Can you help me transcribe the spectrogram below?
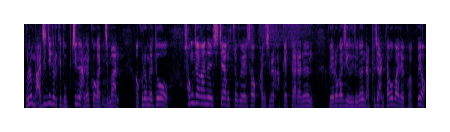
물론 마진이 그렇게 높지는 않을 것 같지만 음. 어, 그럼에도 성장하는 시장 쪽에서 관심을 갖겠다라는 여러 가지 의도는 나쁘지 않다고 봐야 될 것 같고요.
